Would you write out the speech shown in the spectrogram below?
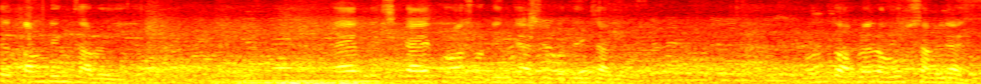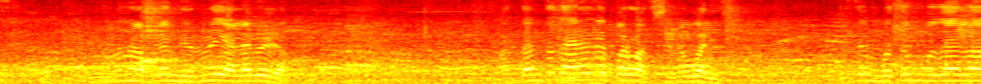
ते काउंटिंग चालू आहे. काय मिक्स काय क्रॉस वोटिंग काय अशा पद्धतीने चालू आहे. म्हणून तो आपल्याला खूप चांगले आहे म्हणून आपला निर्णय यायला वेळ मतदान तर झालेलं नाही परवाच रविवारीच तिथं मतं मोजायला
